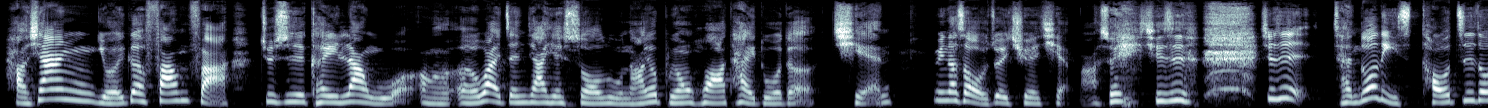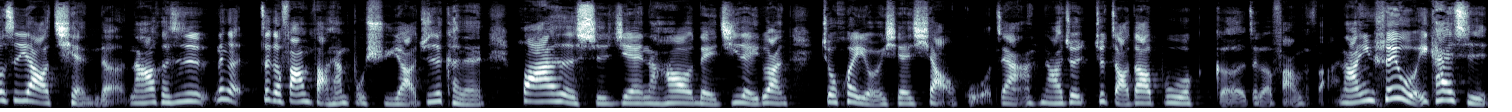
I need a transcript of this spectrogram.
好像有一个方法，就是可以让我嗯额外增加一些收入，然后又不用花太多的钱，因为那时候我最缺钱嘛，所以其实就是。很多理投资都是要钱的，然后可是那个这个方法好像不需要，就是可能花的时间，然后累积了一段就会有一些效果，这样，然后就就找到布洛格这个方法，然后因所以我一开始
